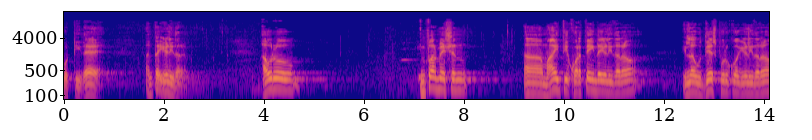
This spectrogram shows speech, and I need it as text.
ಕೊಟ್ಟಿದೆ ಅಂತ ಹೇಳಿದ್ದಾರೆ. ಅವರು ಇನ್ಫಾರ್ಮೇಷನ್ ಮಾಹಿತಿ ಕೊರತೆಯಿಂದ ಹೇಳಿದಾರೋ, ಇಲ್ಲ ಉದ್ದೇಶಪೂರ್ವಕವಾಗಿ ಹೇಳಿದಾರೋ,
